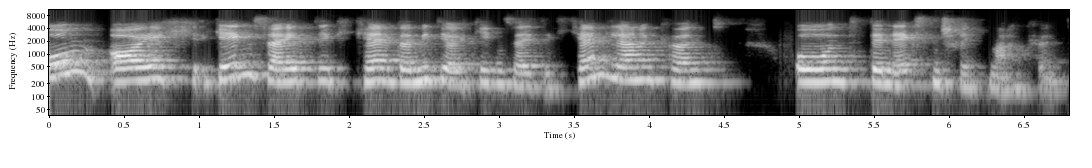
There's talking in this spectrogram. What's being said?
um euch gegenseitig, damit ihr euch gegenseitig kennenlernen könnt und den nächsten Schritt machen könnt.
